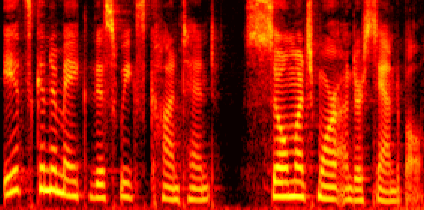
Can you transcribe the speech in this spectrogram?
it's going to make this week's content so much more understandable.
